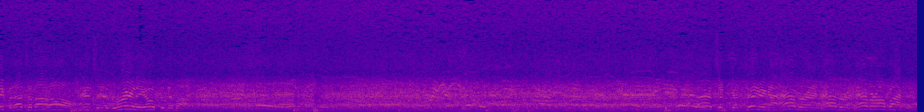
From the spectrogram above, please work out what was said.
On but that's about all. Hansen has really opened him up. Hansen continuing to hammer and hammer and hammer on Backlund.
